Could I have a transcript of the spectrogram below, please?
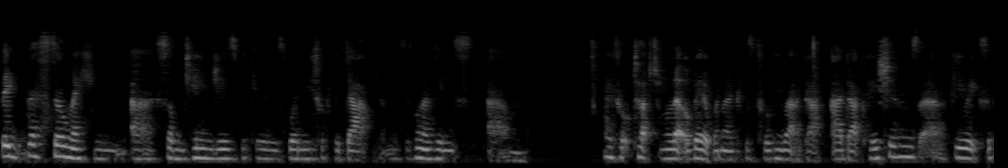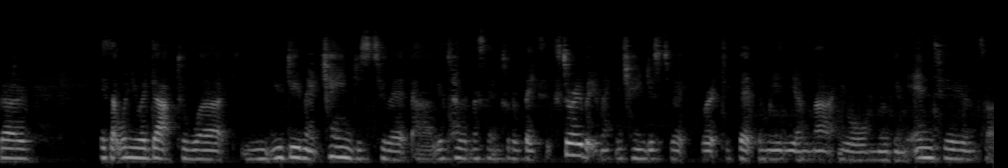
they, they're still making uh, some changes because when you sort of adapt, and this is one of the things um, I sort of touched on a little bit when I was talking about adaptations uh, a few weeks ago, is that when you adapt to work, you, you do make changes to it. Uh, you're telling the same sort of basic story, but you're making changes to it for it to fit the medium that you're moving into. And so,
